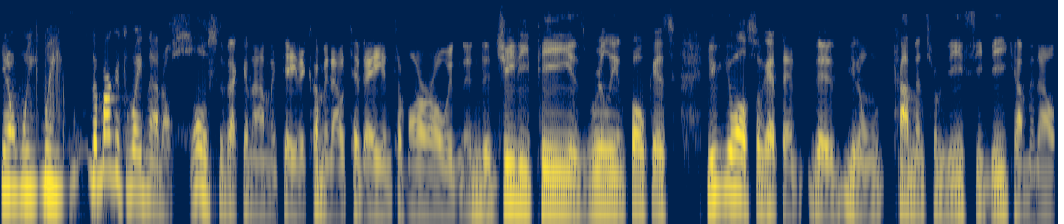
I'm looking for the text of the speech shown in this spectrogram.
You know, we, we the market's waiting on a host of economic data coming out today and tomorrow, and, and the GDP is really in focus. You you also get that the you know comments from the ECB coming out,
